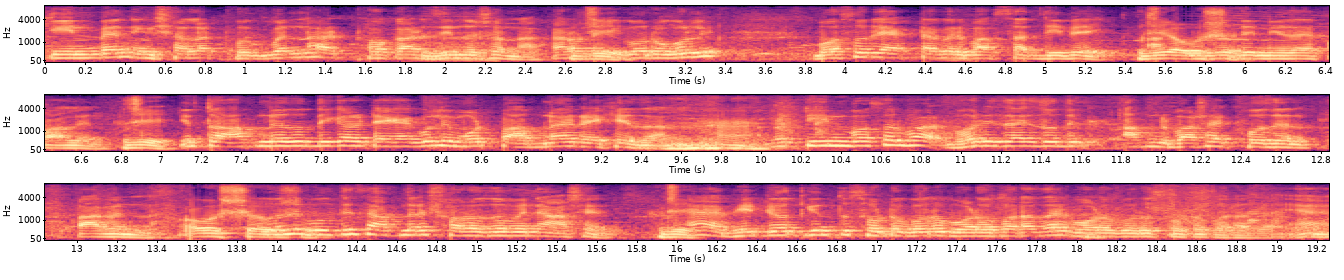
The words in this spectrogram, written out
কিনবেন ইনশাল্লাহ ঠকবেন না আর ঠকার জিনিসও না কারণ এই গরুগুলি বছরে একটা করে বাচ্চা দিবেই। যদি নিজে পালেন কিন্তু আপনি যদি কাল টাকাগুলি মোট পাবনায় রেখে যান হ্যাঁ। তিন বছর ভরে যায় যদি আপনি বাসায় খোঁজেন পাবেন না অবশ্যই। বলতেছে আপনারা সরজমিনে আসেন হ্যাঁ ভিডিও কিন্তু ছোট গরু বড় করা যায় বড় গরু ছোট করা যায় হ্যাঁ।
